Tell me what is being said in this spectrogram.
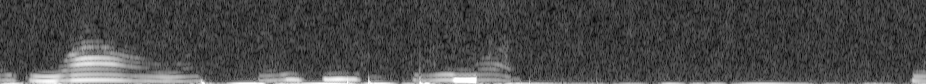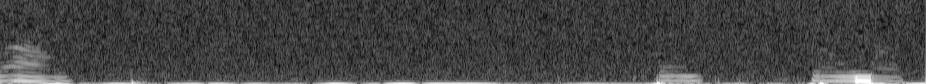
Like, wow. Thank you so much. Wow. Thanks so much.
